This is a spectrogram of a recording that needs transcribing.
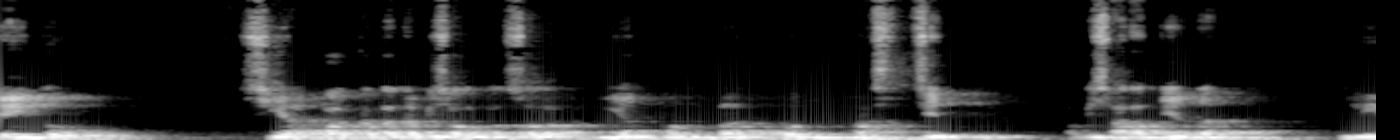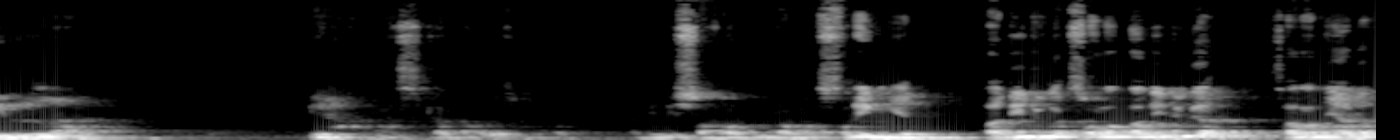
yaitu siapa kata Nabi SAW yang membangun masjid? Tapi syaratnya adalah lillah. Ikhlas karena Allah SWT ini syarat utama sering ya. Tadi juga sholat tadi juga syaratnya apa?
